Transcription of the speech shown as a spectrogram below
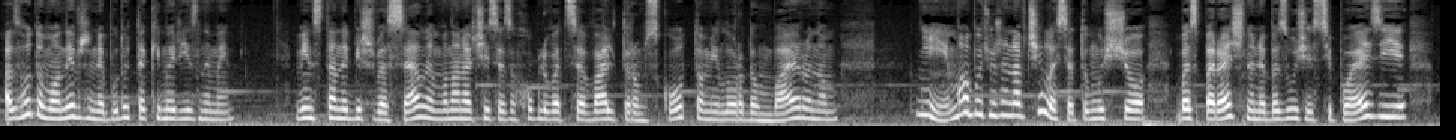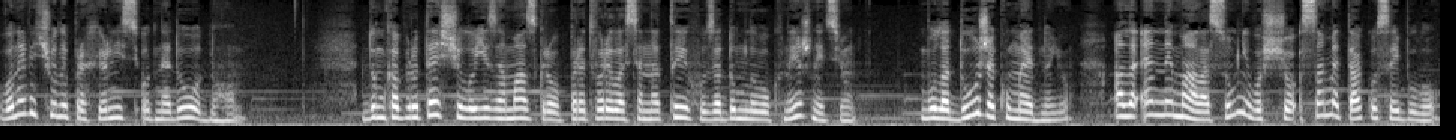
а згодом вони вже не будуть такими різними. Він стане більш веселим, вона навчиться захоплюватися Вальтером Скоттом і лордом Байроном. Ні, мабуть, уже навчилася, тому що, безперечно, не без участі поезії, вони відчули прихильність одне до одного. Думка про те, що Луїза Мазгров перетворилася на тиху, задумливу книжницю, була дуже кумедною, але Ен не мала сумніву, що саме так усе й було.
